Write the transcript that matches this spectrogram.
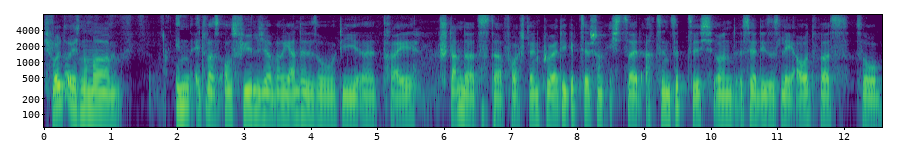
Ich wollte euch nochmal in etwas ausführlicher Variante so die äh, drei Standards da vorstellen. QWERTY gibt es ja schon echt seit 1870 und ist ja dieses Layout, was so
